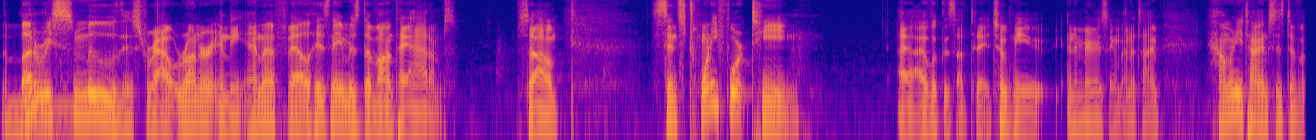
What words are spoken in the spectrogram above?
the buttery mm. smoothest route runner in the NFL. His name is Davante Adams. So since 2014, I, I looked this up today. It took me an embarrassing amount of time. How many times has Dev-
